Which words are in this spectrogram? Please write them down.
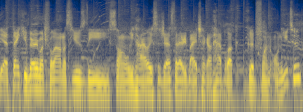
yeah, thank you very much for allowing us to use the song. We highly suggest that everybody check out Have Luck Good Fun on YouTube.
